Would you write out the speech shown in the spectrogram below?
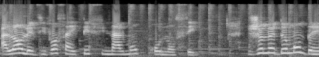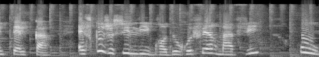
Alors le divorce a été finalement prononcé. Je me demande dans un tel cas, est-ce que je suis libre de refaire ma vie ou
